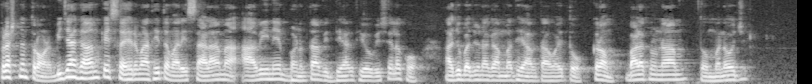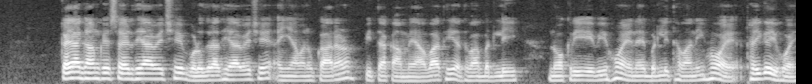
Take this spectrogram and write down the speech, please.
પ્રશ્ન ત્રણ. બીજા ગામ કે શહેરમાંથી તમારી શાળામાં આવીને ભણતા વિદ્યાર્થીઓ વિશે લખો. આજુબાજુના ગામમાંથી આવતા હોય તો ક્રમ. બાળકનું નામ તો મનોજ. કયા ગામ કે શહેરથી આવે છે? વડોદરાથી આવે છે. અહીં આવવાનું કારણ, પિતા કામે આવવાથી અથવા બદલી નોકરી એવી હોય અને બદલી થવાની હોય, થઈ ગઈ હોય,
